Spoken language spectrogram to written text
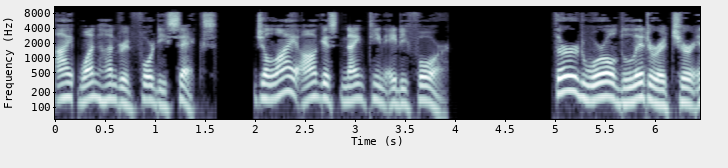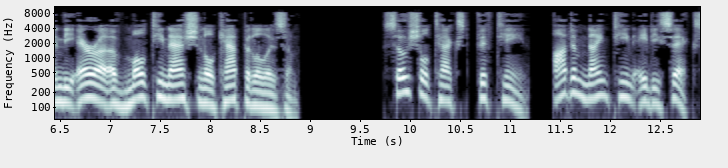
I 146. July–August 1984. Third World Literature in the Era of Multinational Capitalism. Social Text, 15. Autumn 1986.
